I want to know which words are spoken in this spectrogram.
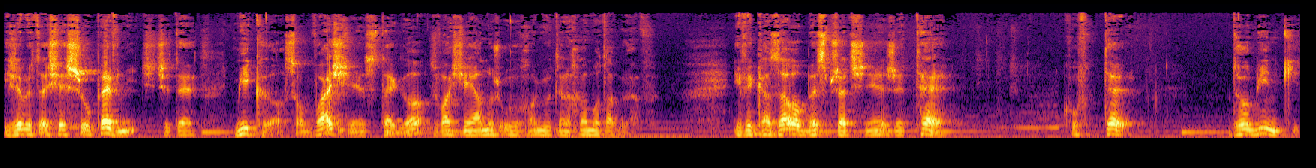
I żeby też jeszcze upewnić, czy te mikro są właśnie z tego, właśnie Janusz uruchomił ten chromatograf. I wykazało bezsprzecznie, że te, te drobinki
